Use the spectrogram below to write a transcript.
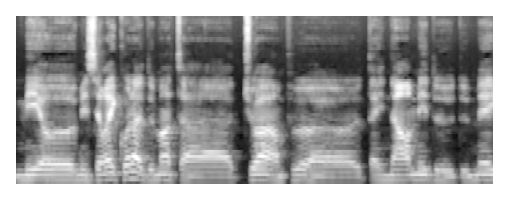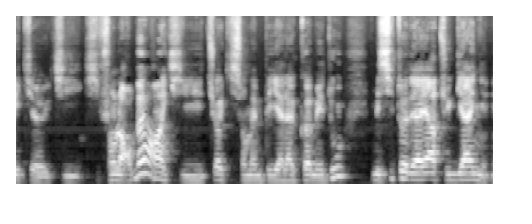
Mais, euh, mais c'est vrai que voilà, demain, as, tu vois, un peu, euh, as une armée de, de mecs euh, qui, qui, font leur beurre, hein, qui, tu vois, qui sont même payés à la com et tout. Mais si toi, derrière, tu gagnes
